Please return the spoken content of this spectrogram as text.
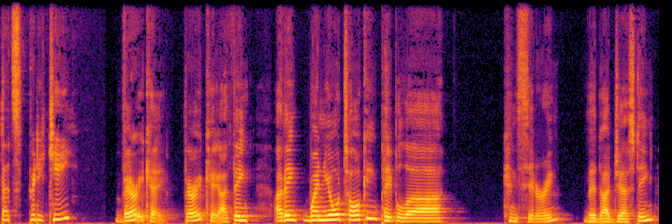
that's pretty key. Very key. Very key. I think I think when you're talking, people are considering, they're digesting.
